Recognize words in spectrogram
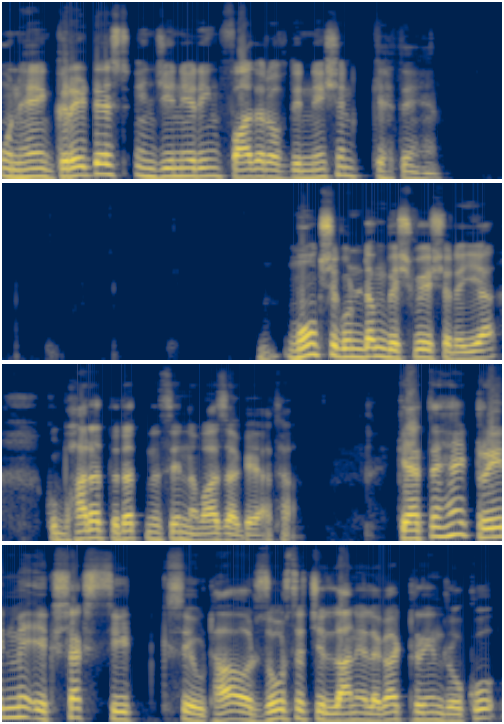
उन्हें greatest engineering father of the nation कहते हैं। मोक्ष गुंडम विश्वेश्वरैया को भारत रत्न से नवाजा गया था। कहते हैं, ट्रेन में एक शख्स सीट से उठा और ज़ोर से चिल्लाने लगा, ट्रेन रोको,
